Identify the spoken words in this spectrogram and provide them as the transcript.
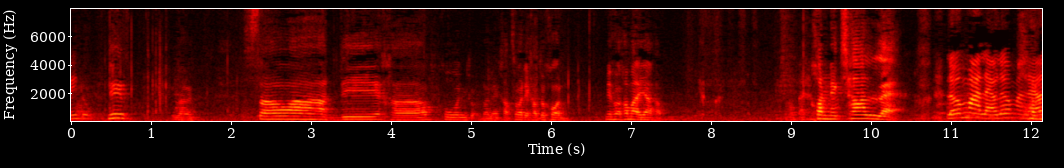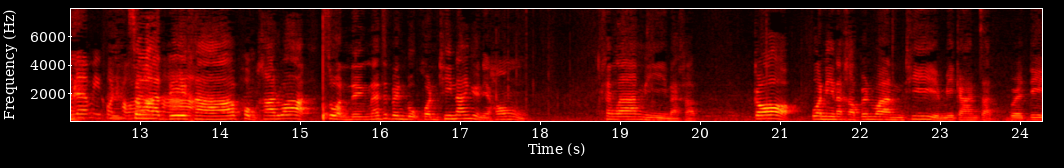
ไม่ดูนี่เลยสวัสดีครับ คุณเราเล่นครับ สวัสดีครับทุกคน มีคนเข้ามาหรือยังครับ คอนเน็กชันแหละ เริ่มมาแล้วเริ่มมาแล้ว เริ่มมีคนเข้ามาสวัสดีแล้วครับ ผมคาดว่าส่วนหนึ่งน่าจะเป็นบุคคลที่นั่งอยู่ในห้องข้างล่างนี้นะครับ ก็วันนี้นะครับเป็นวันที่มีการจัด birthday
